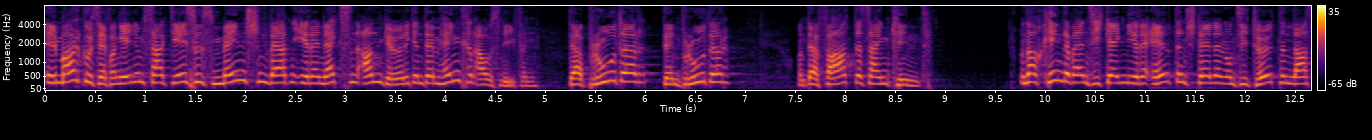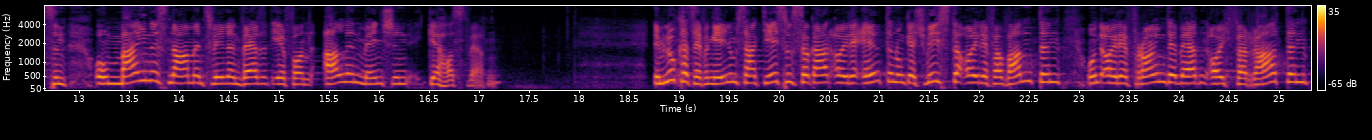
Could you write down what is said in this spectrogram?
Im Markus Evangelium sagt Jesus, Menschen werden ihre nächsten Angehörigen dem Henker ausliefern. Der Bruder, den Bruder und der Vater sein Kind. Und auch Kinder werden sich gegen ihre Eltern stellen und sie töten lassen. Um meines Namens willen werdet ihr von allen Menschen gehasst werden. Im Lukas-Evangelium sagt Jesus sogar, eure Eltern und Geschwister, eure Verwandten und eure Freunde werden euch verraten.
